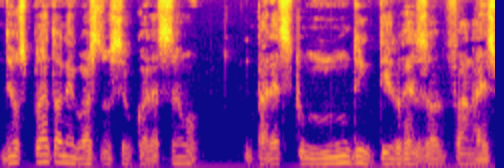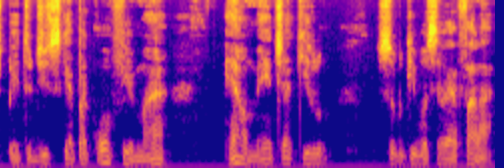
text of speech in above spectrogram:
Deus planta um negócio no seu coração e parece que o mundo inteiro resolve falar a respeito disso, que é para confirmar realmente aquilo sobre o que você vai falar.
